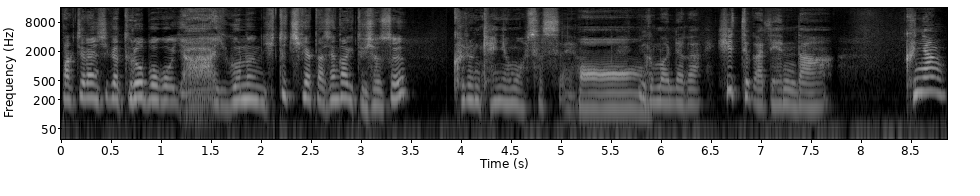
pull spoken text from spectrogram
박재란 씨가 들어보고 야 이거는 히트치겠다 생각이 드셨어요? 그런 개념 없었어요. 어. 이거 뭐 내가 히트가 된다. 그냥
